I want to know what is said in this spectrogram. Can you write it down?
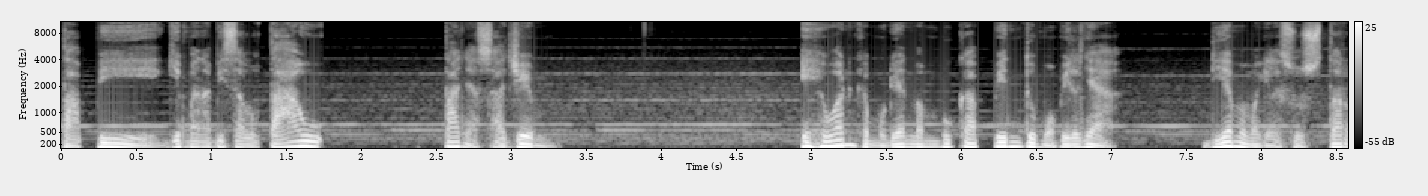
Tapi gimana bisa lu tahu? Tanya Sajim. Ikhwan kemudian membuka pintu mobilnya. Dia memanggil suster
